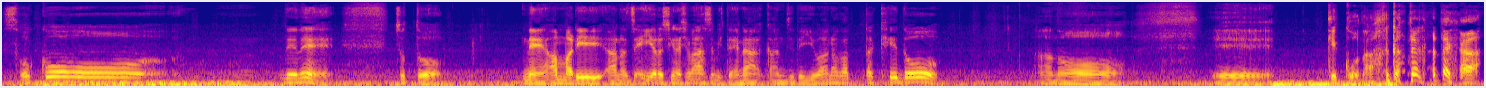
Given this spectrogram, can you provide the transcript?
そこでね、ちょっと、ね、あんまり、あの、ぜひよろしくお願いしますみたいな感じで言わなかったけど、あの、えー、結構な 方々が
